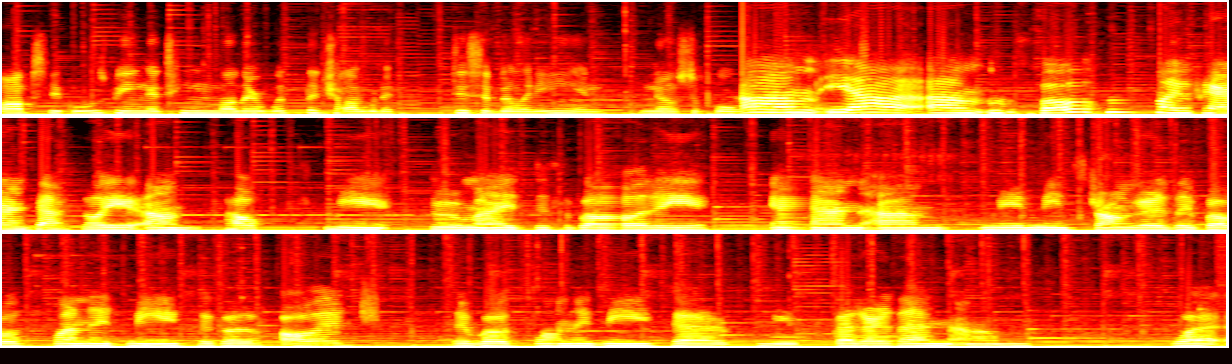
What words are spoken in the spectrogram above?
obstacles, being a teen mother with the child with a disability and no support. Um, yeah, um, both my parents actually um, helped me through my disability and um, made me stronger. They both wanted me to go to college. They both wanted me to be better than um, what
